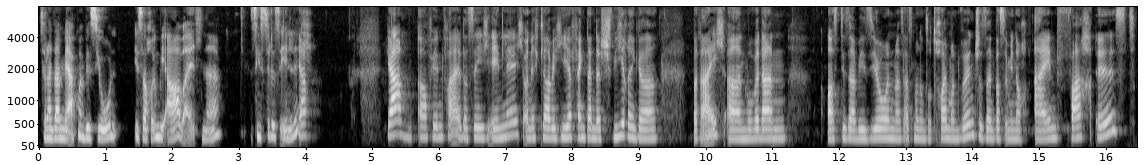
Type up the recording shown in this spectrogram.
sondern dann merkt man, Vision ist auch irgendwie Arbeit. Ne? Siehst du das ähnlich? Ja, ja, auf jeden Fall. Das sehe ich ähnlich. Und ich glaube, hier fängt dann der schwierige Bereich an, wo wir dann aus dieser Vision, was erstmal unsere Träume und Wünsche sind, was irgendwie noch einfach ist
